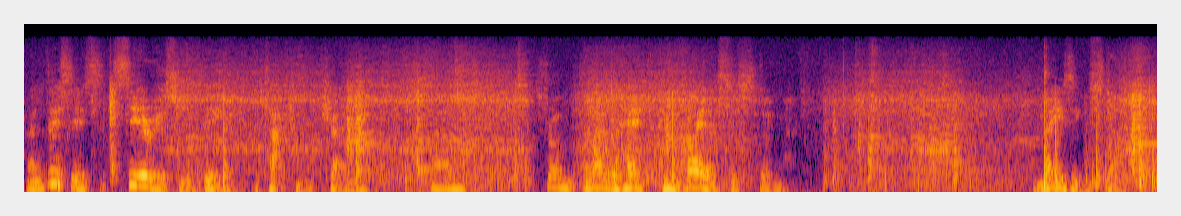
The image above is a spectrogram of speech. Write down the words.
And this is seriously big attachment chain. Um, it's from an overhead conveyor system. Amazing stuff.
